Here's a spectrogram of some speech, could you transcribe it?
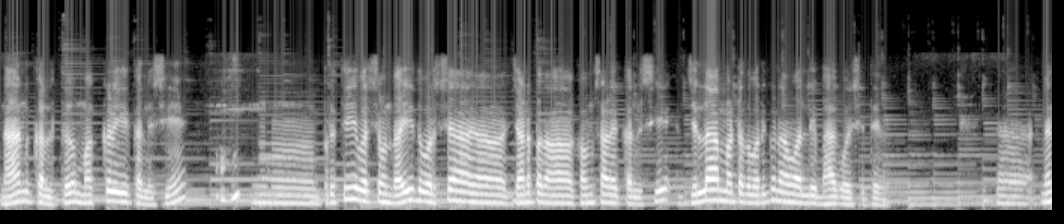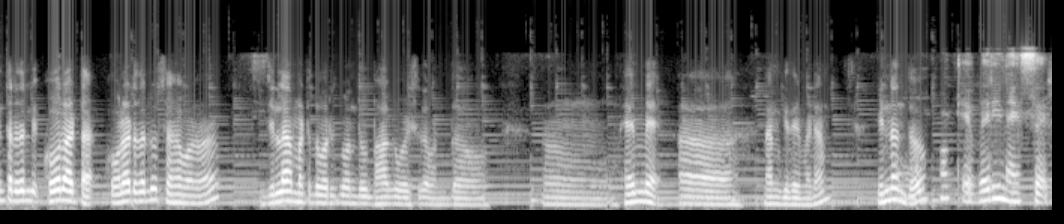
ನಾನು ಕಲಿತು ಮಕ್ಕಳಿಗೆ ಕಲಿಸಿ ಪ್ರತಿ ವರ್ಷ ಒಂದು ಐದು ವರ್ಷ ಜಾನಪದ ಕಂಸಾಳೆ ಕಲಿಸಿ ಜಿಲ್ಲಾ ಮಟ್ಟದವರೆಗೂ ನಾವು ಅಲ್ಲಿ ಭಾಗವಹಿಸಿದ್ದೇವೆ. ನಂತರದಲ್ಲಿ ಕೋಲಾಟ. ಕೋಲಾಟದಲ್ಲೂ ಸಹ ಜಿಲ್ಲಾ ಮಟ್ಟದವರೆಗೂ ಒಂದು ಭಾಗವಹಿಸಿದ ಒಂದು ಹ್ಮ್, ಹೆಮ್ಮೆ ನಮಗಿದೆ ಮೇಡಮ್ ಇನ್ನೊಂದು ವೆರಿ ನೈಸ್ ಸರ್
